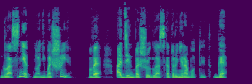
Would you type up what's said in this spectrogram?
Глаз нет, но они большие. В. Один большой глаз, который не работает. Г.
